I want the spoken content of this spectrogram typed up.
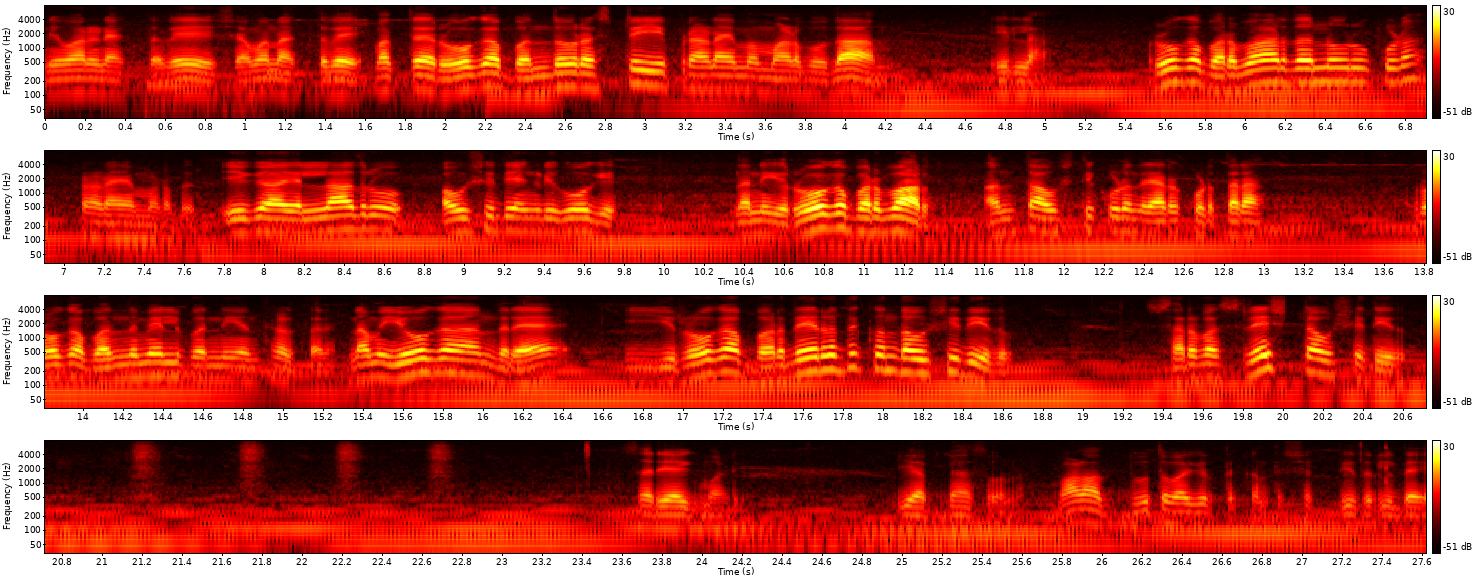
ನಿವಾರಣೆ ಆಗ್ತವೆ, ಶಮನ ಆಗ್ತವೆ. ಮತ್ತು ರೋಗ ಬಂದವರಷ್ಟೇ ಈ ಪ್ರಾಣಾಯಾಮ ಮಾಡ್ಬೋದಾ? ಇಲ್ಲ. ರೋಗ ಬರಬಾರ್ದನ್ನೋರು ಕೂಡ ಪ್ರಾಣಾಯಾಮ ಮಾಡಬೇಕು. ಈಗ ಎಲ್ಲಾದರೂ ಔಷಧಿ ಅಂಗಡಿಗೆ ಹೋಗಿ, ನನಗೆ ರೋಗ ಬರಬಾರ್ದು, ಅಂತ ಔಷಧಿ ಕೂಡ ಅಂದ್ರೆ ಯಾರು ಕೊಡ್ತಾರ? ರೋಗ ಬಂದ ಮೇಲೆ ಬನ್ನಿ ಅಂತ ಹೇಳ್ತಾರೆ. ನಮ್ಮ ಯೋಗ ಅಂದರೆ ಈ ರೋಗ ಬರದೇ ಇರೋದಕ್ಕೊಂದು ಔಷಧಿ ಇದು. ಸರ್ವಶ್ರೇಷ್ಠ ಔಷಧಿ ಇದು. ಸರಿಯಾಗಿ ಮಾಡಿ ಈ ಅಭ್ಯಾಸವನ್ನು. ಭಾಳ ಅದ್ಭುತವಾಗಿರ್ತಕ್ಕಂಥ ಶಕ್ತಿ ಇದರಲ್ಲಿದೆ.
